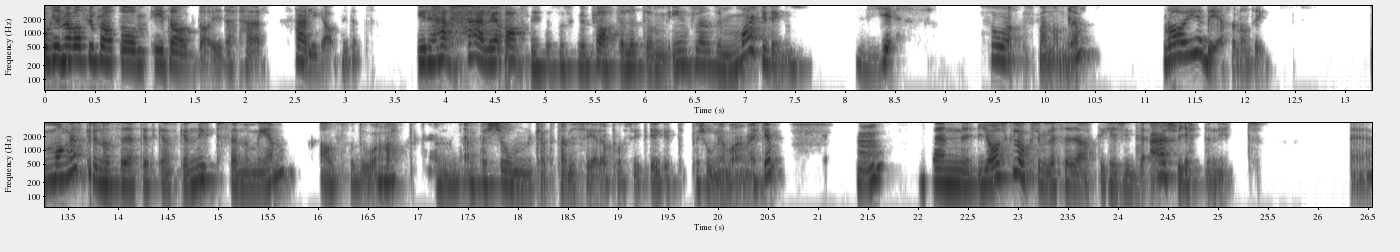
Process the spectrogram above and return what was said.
Okej, men vad ska vi prata om idag då i det här härliga avsnittet? I det här härliga avsnittet så ska vi prata lite om influencer marketing. Yes. Så spännande. Vad är det för någonting? Många skulle nog säga att det är ett ganska nytt fenomen. Alltså då Mm. att en, en person kapitaliserar på sitt eget personliga varumärke. Mm. Men jag skulle också vilja säga att det kanske inte är så jättenytt. Eh,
